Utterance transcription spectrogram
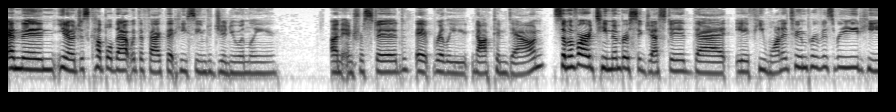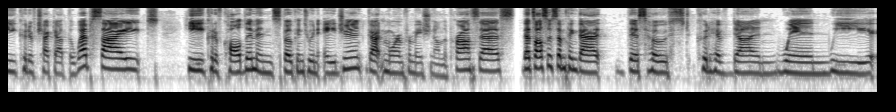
And then, you know, just couple that with the fact that he seemed genuinely uninterested, it really knocked him down. Some of our team members suggested that if he wanted to improve his read, he could have checked out the website. He could have called them and spoken to an agent, gotten more information on the process. That's also something that this host could have done when we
